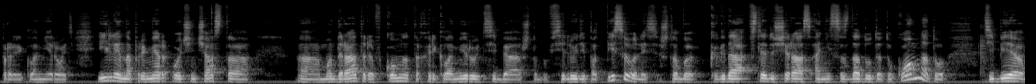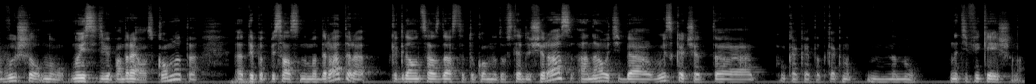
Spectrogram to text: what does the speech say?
прорекламировать. Или, например, очень часто э, модераторы в комнатах рекламируют себя, чтобы все люди подписывались, чтобы когда в следующий раз они создадут эту комнату, тебе вышел, ну, ну если тебе понравилась комната, э, ты подписался на модератора, когда он создаст эту комнату в следующий раз, она у тебя выскочит, э, как этот, как ну, notification.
